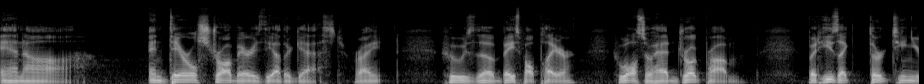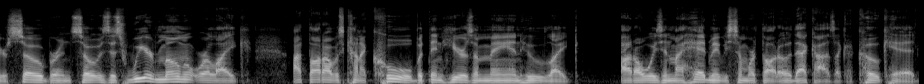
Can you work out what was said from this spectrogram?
And uh, and Darryl Strawberry's the other guest, right? Who's the baseball player who also had drug problem. But he's like 13 years sober and so it was this weird moment where like i thought i was kind of cool but then here's a man who like i'd always in my head maybe somewhere thought oh that guy's like a cokehead.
